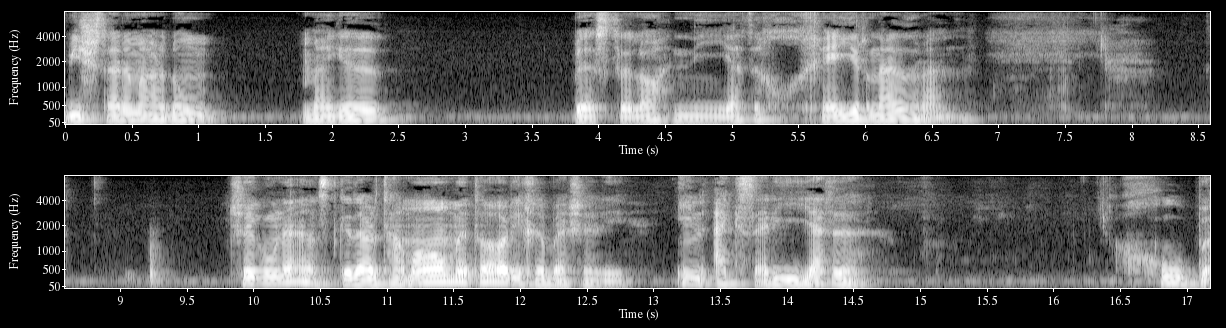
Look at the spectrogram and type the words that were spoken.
بیشتر مردم مگه به اصطلاح نیت خیر ندارن؟ چگونه است که در تمام تاریخ بشری این اکثریت خوب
